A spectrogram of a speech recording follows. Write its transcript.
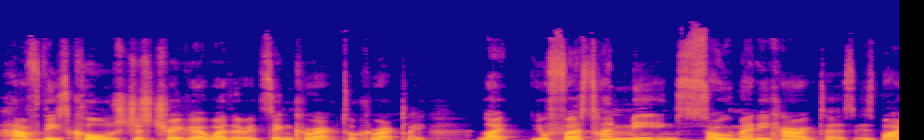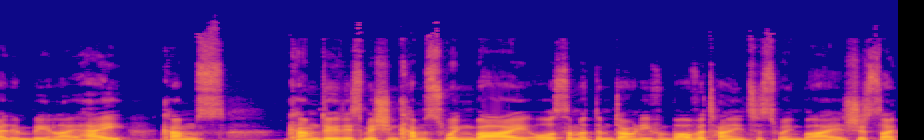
have these calls just trigger whether it's incorrect or correctly. Like your first time meeting so many characters is by them being like, "Hey, comes." Come do this mission. Come swing by, or some of them don't even bother telling you to swing by. It's just like,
